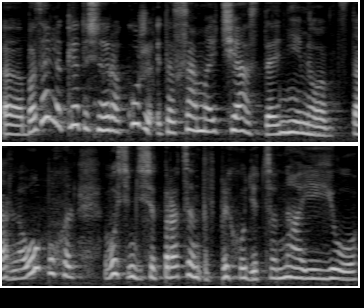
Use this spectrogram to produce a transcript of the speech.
Э, базально-клеточный рак кожи – это самая частая немелоцитарная опухоль. 80% приходится на ее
